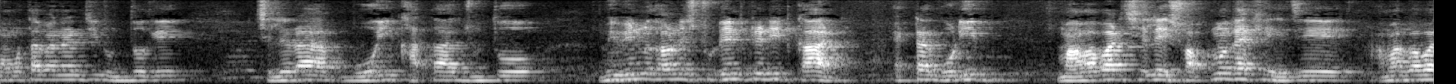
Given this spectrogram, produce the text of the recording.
মমতা ব্যানার্জির উদ্যোগে ছেলেরা বই, খাতা, জুতো, বিভিন্ন ধরনের স্টুডেন্ট ক্রেডিট কার্ড, একটা গরিব মা বাবার ছেলে স্বপ্ন দেখে যে আমার বাবা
